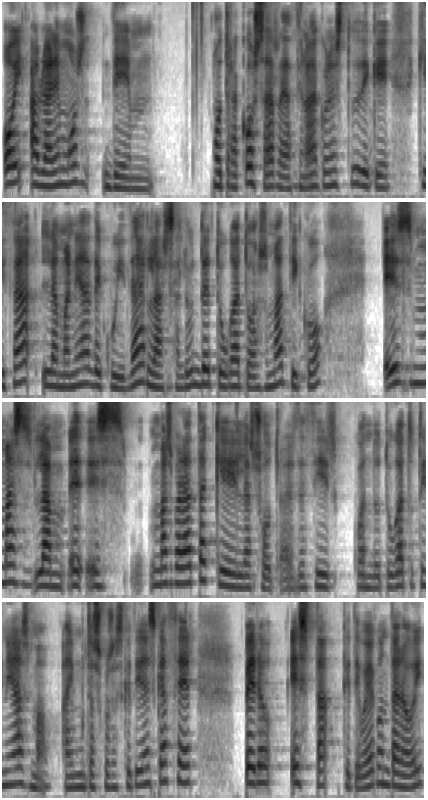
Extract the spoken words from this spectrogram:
hoy hablaremos de mm, otra cosa relacionada con esto de que quizá la manera de cuidar la salud de tu gato asmático es más, e, es más barata que las otras. Es decir, cuando tu gato tiene asma hay muchas cosas que tienes que hacer, pero esta que te voy a contar hoy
